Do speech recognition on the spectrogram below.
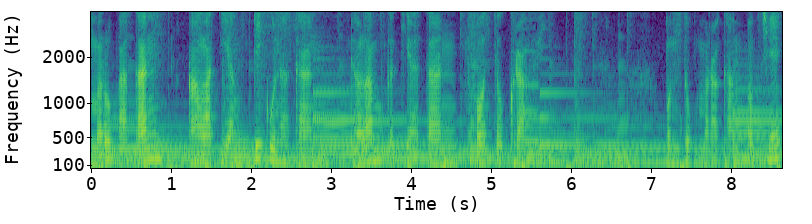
merupakan alat yang digunakan dalam kegiatan fotografi untuk merekam objek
